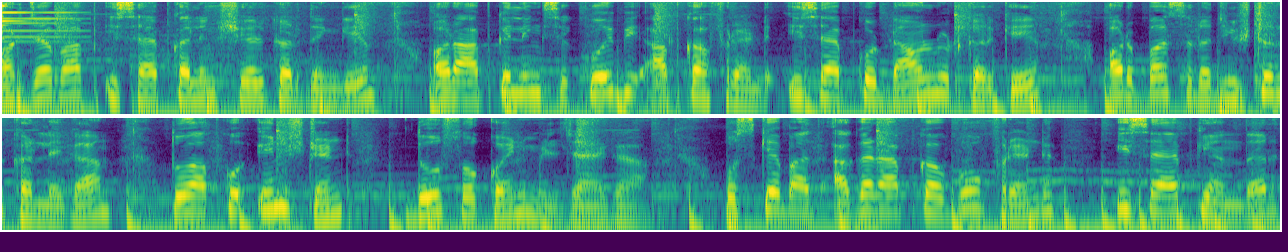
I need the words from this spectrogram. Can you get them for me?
और जब आप इस ऐप का लिंक शेयर कर देंगे और आपके लिंक से कोई भी आपका फ्रेंड इस ऐप को डाउनलोड करके और बस रजिस्टर कर लेगा तो आपको इंस्टेंट 200 कॉइन मिल जाएगा। उसके बाद अगर आपका वो फ्रेंड इस ऐप के अंदर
